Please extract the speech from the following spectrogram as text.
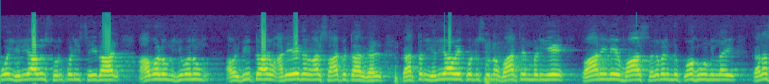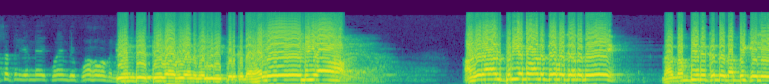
போய் எளியாவில் சொற்படி செய்தாள். அவளும் இவனும் அவள் வீட்டாரும் அநேக நாள் சாப்பிட்டார்கள். கர்த்தர் எலியாவை கொண்டு சொன்ன வார்த்தையின்படியே பானையிலே மா செலவழிந்து போகவும் இல்லை கலசத்தில் எண்ணெய் குறைந்து போகவும் இல்லை. என்று தேவாவியான வெளியிட்டிருக்கிறார் அதனால் பிரியமான தேவஜனமே நான் நம்பி இருக்கின்ற நம்பிக்கையிலே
